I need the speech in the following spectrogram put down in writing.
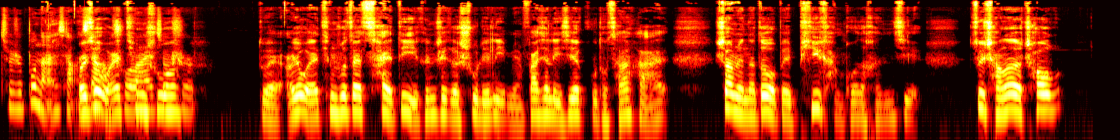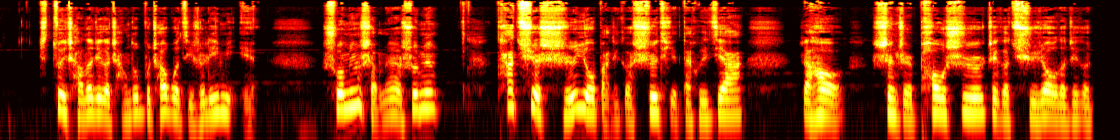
就是不难想象。而且我还听说，对，而且我还听说，在菜地跟这个树林里面发现了一些骨头残骸，上面呢都有被劈砍过的痕迹，最长的超最长的这个长度不超过几十厘米，说明什么呀？说明他确实有把这个尸体带回家。然后甚至抛尸这个取肉的这个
